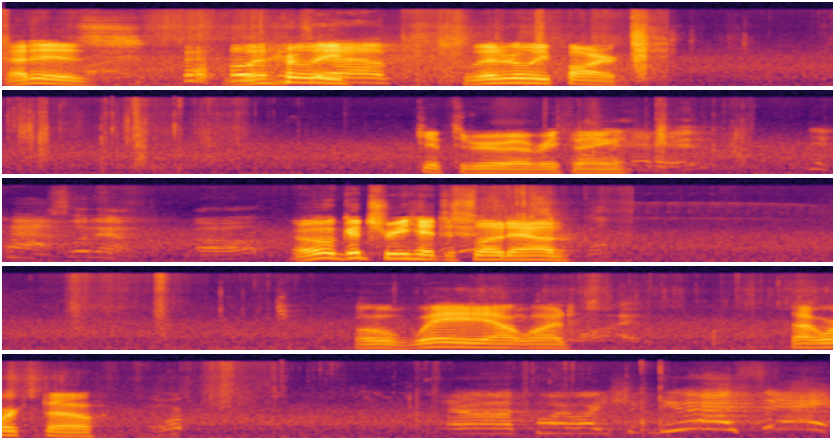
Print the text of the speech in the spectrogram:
That is literally, job. literally parked. Get through everything. Slow down. Oh. Oh, good tree hit to slow down. Circle. Oh, way out wide. That worked though. Yeah, that's probably why you shouldn't do that. Say.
